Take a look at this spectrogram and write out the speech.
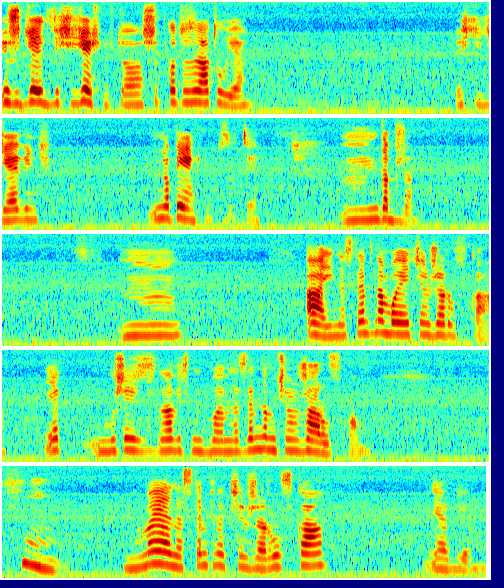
już idzie 210, to szybko to zlatuje. 209. No pięknie to zlatuje. Mm, dobrze. Mm. A, i następna moja ciężarówka. Jak muszę się zastanowić nad moją następną ciężarówką. Hmm. Moja następna ciężarówka. Nie wiem.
